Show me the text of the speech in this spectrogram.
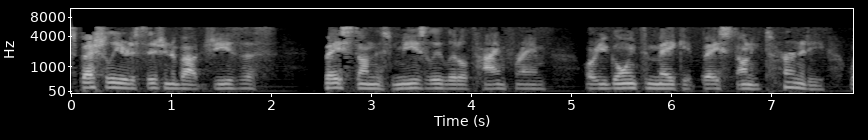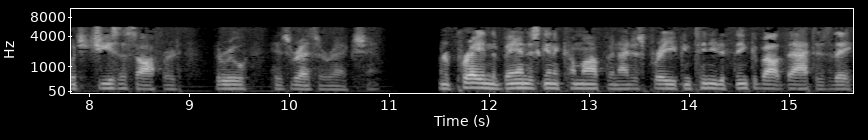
especially your decision about Jesus, based on this measly little time frame? Or are you going to make it based on eternity, which Jesus offered through his resurrection? I'm going to pray, and the band is going to come up, and I just pray you continue to think about that as they,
